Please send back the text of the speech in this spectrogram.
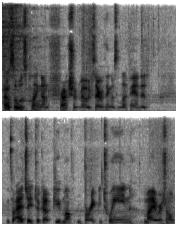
I also was playing on fractured mode, so everything was left-handed. And so I actually took a few month break between my original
